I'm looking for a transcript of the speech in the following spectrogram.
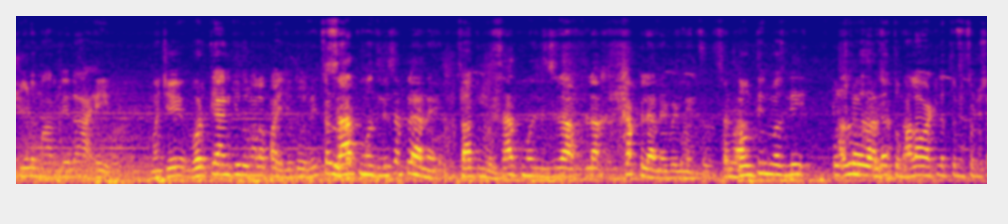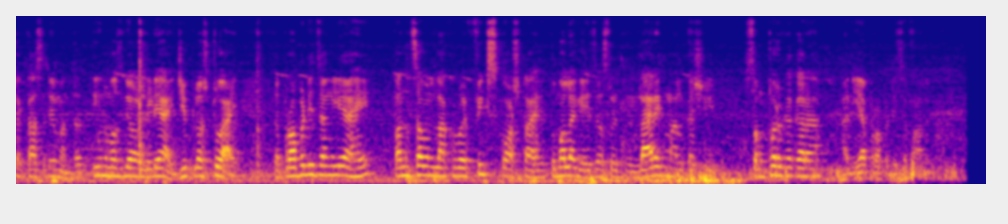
शेड मारलेलं आहे. म्हणजे वरती आणखी तुम्हाला पाहिजे तुम्ही चढू सात. मजलीचा प्लॅन आहे. सात मजली. सात मजलीचा आपला का प्लॅन आहे बिल्डिंगचा दोन तीन मजली पुष्कळ अजून झालं. शकता. तुम्हाला वाटलं तुम्ही चढू शकता असं ते म्हणतात. तीन मजली ऑलरेडी आहे जी प्लस टू आहे. तर प्रॉपर्टी चांगली आहे. पंचावन्न लाख रुपये फिक्स कॉस्ट आहे. तुम्हाला घ्यायचं असेल तर डायरेक्ट मालकाशी संपर्क करा आणि या प्रॉपर्टीचं मालक.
